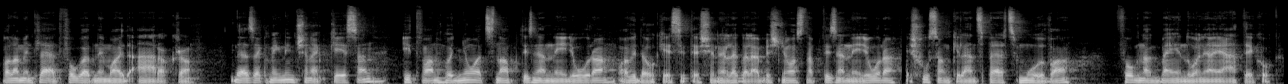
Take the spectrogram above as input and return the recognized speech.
valamint lehet fogadni majd árakra de ezek még nincsenek készen. Itt van, hogy 8 nap 14 óra, a videó készítésénél legalábbis 8 nap 14 óra, és 29 perc múlva fognak beindulni a játékok.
